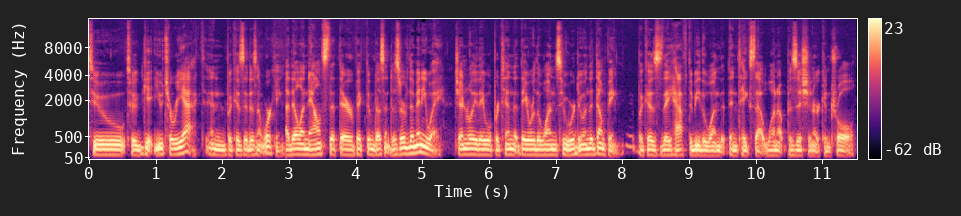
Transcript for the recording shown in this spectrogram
to to get you to react and because it isn't working. Uh, they'll announce that their victim doesn't deserve them anyway. Generally they will pretend that they were the ones who were doing the dumping because they have to be the one that then takes that one up position or control.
